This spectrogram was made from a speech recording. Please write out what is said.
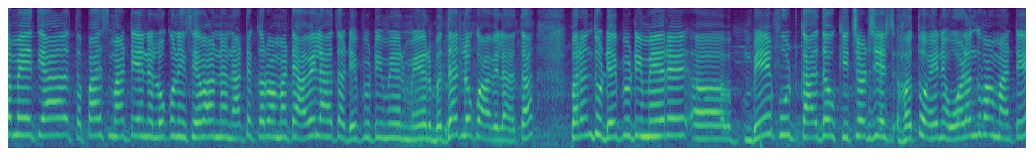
સમયે ત્યાં તપાસ માટે અને લોકોની સેવાના નાટક કરવા માટે આવેલા હતા. ડેપ્યુટી મેયર મેયર બધા જ લોકો આવેલા હતા. પરંતુ ડેપ્યુટી મેયરે બે ફૂટ કાદવ કિચડ જે હતો એને ઓળંગવા માટે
